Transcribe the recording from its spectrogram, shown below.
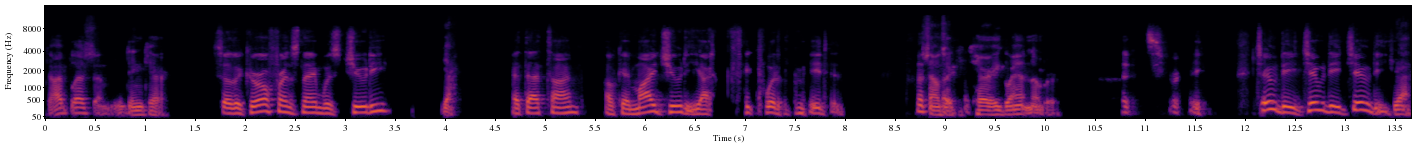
God bless him. He didn't care. So the girlfriend's name was Judy? Yeah. At that time? Okay. My Judy, I think, would have made it. That sounds like a Cary Grant number. That's right. Judy, Judy, Judy. Yeah.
